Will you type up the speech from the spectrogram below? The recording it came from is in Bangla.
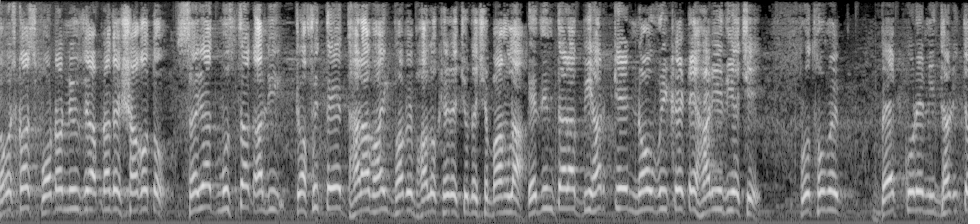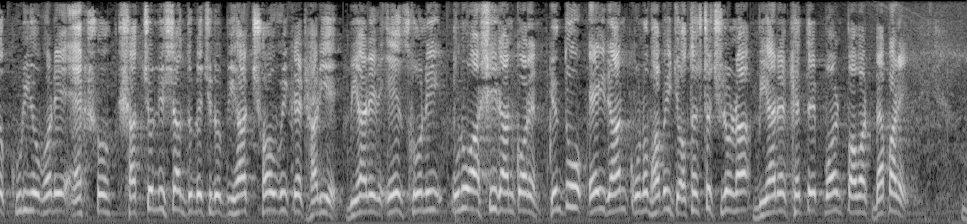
নমস্কার স্পটার নিউজে আপনাদের স্বাগত। সৈয়দ মুস্তাক আলী ট্রফিতে ধারাবাহিকভাবে ভালো খেলে চলেছে বাংলা। এদিন তারা বিহারকে ন উইকেটে হারিয়ে দিয়েছে। প্রথমে ব্যাট করে নির্ধারিত কুড়ি ওভারে একশো সাতচল্লিশ রান তুলেছিল বিহার, ছ উইকেট হারিয়ে বিহারের এস ধোনি উনআশি রান করেন। কিন্তু এই রান কোনোভাবেই যথেষ্ট ছিল না বিহারের ক্ষেত্রে পয়েন্ট পাওয়ার ব্যাপারে।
